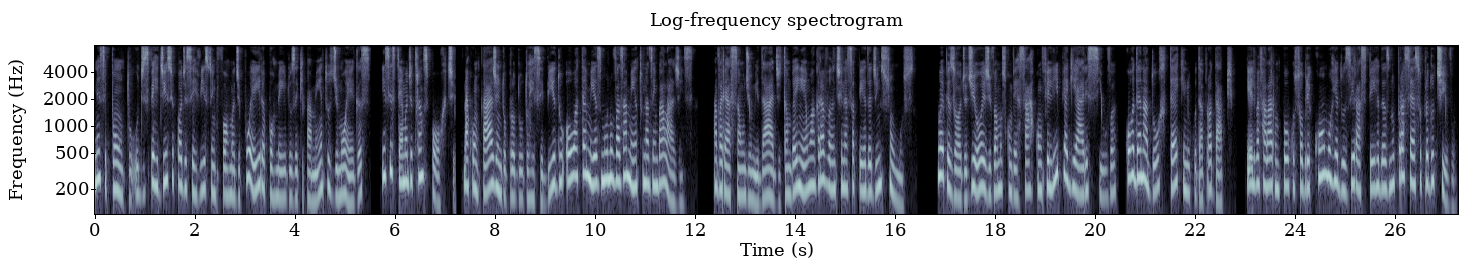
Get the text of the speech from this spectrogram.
Nesse ponto, o desperdício pode ser visto em forma de poeira por meio dos equipamentos de moegas, e sistema de transporte, na contagem do produto recebido ou até mesmo no vazamento nas embalagens. A variação de umidade também é um agravante nessa perda de insumos. No episódio de hoje, vamos conversar com Felipe Aguiar Silva, coordenador técnico da Prodap. E ele vai falar um pouco sobre como reduzir as perdas no processo produtivo.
